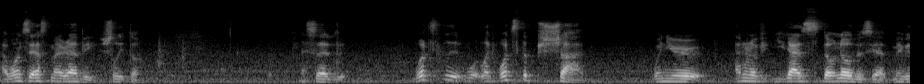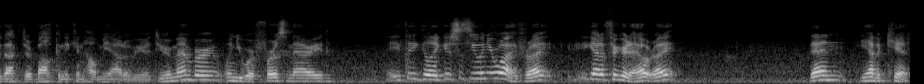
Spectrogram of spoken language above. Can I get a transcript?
I once asked my Rebbe, Shlita, I said, what's the, like, what's the pshat when you're, I don't know if you guys don't know this yet. Maybe Dr. Balcony can help me out over here. Do you remember when you were first married? And you think, like, it's just you and your wife, right? You got to figure it out, right? Then you have a kid.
